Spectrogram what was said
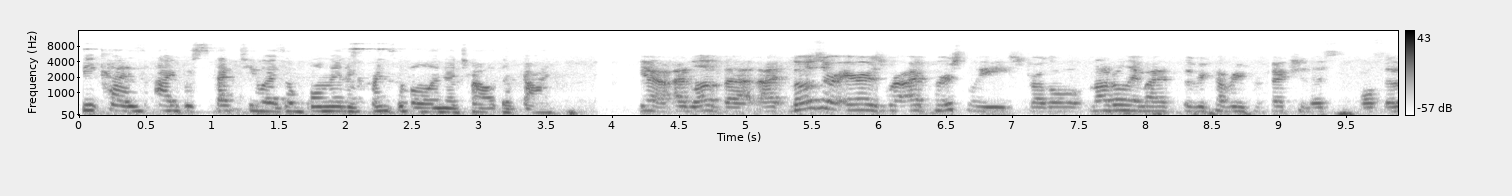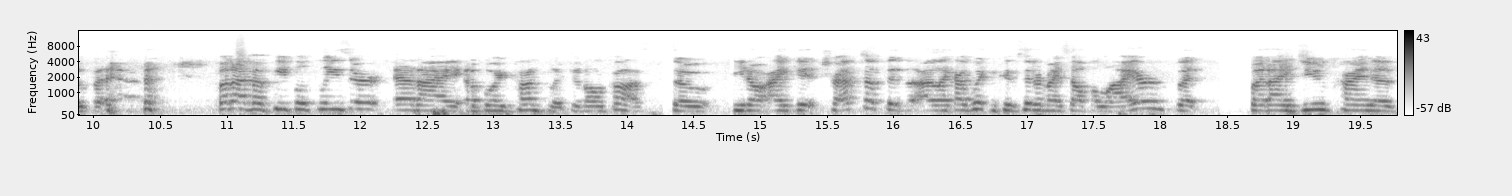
because I respect you as a woman a principle, and a child of God. Yeah, I love that. I, those are areas where I personally struggle. Not only am I the recovering perfectionist, also, but but I'm a people pleaser and I avoid conflict at all costs. So you know, I get trapped up in. I like. I wouldn't consider myself a liar, but but I do kind of.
